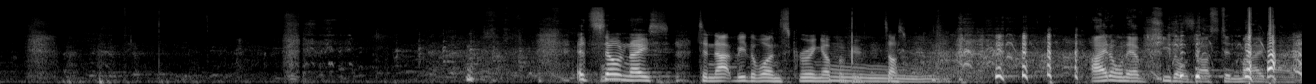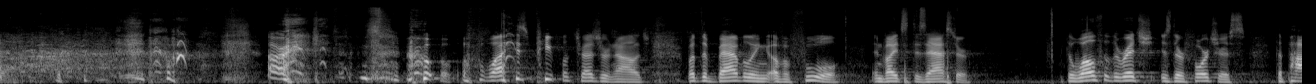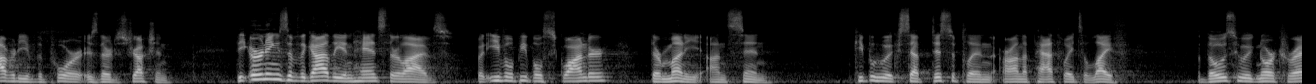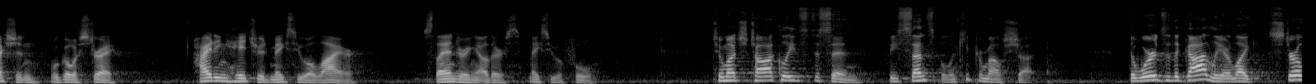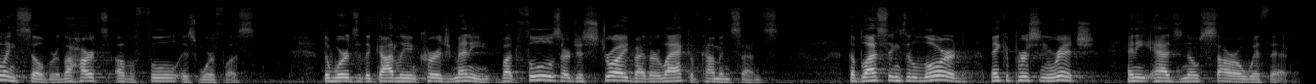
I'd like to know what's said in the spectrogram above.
It's so nice to not be the one screwing up up here. It's awesome. I don't have Cheeto dust in my Bible. All right. Wise people treasure knowledge, but the babbling of a fool invites disaster. The wealth of the rich is their fortress, the poverty of the poor is their destruction. The earnings of the godly enhance their lives, but evil people squander their money on sin. People who accept discipline are on the pathway to life, but those who ignore correction will go astray. Hiding hatred makes you a liar, slandering others makes you a fool. Too much talk leads to sin. Be sensible and keep your mouth shut. The words of the godly are like sterling silver. The heart of a fool is worthless. The words of the godly encourage many, but fools are destroyed by their lack of common sense. The blessings of the Lord make a person rich, and he adds no sorrow with it.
